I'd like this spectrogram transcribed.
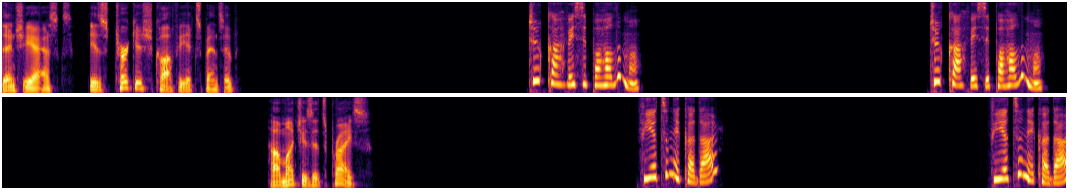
Then she asks, Is Turkish coffee expensive? Türk kahvesi pahalı mı? Türk kahvesi pahalı mı? How much is its price? Fiyatı ne kadar? Fiyatı ne kadar?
